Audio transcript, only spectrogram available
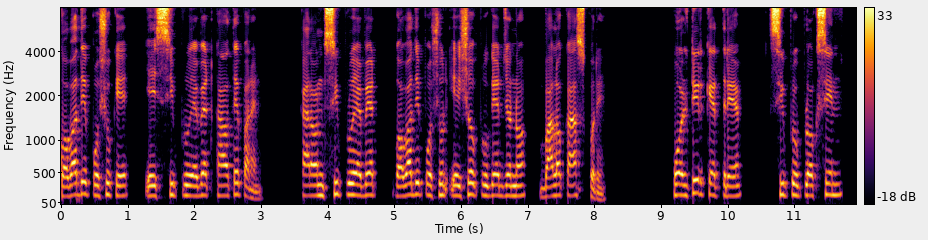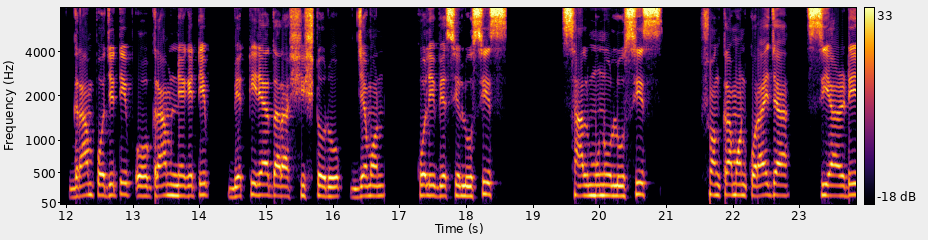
গবাদি পশুকে এই সিপ্রুয়েবেট খাওয়াতে পারেন। কারণ সিপ্রুয়েবেট গবাদি পশুর এইসব রোগের জন্য ভালো কাজ করে। পোলট্রির ক্ষেত্রে সিপ্রোপ্লক্সিন গ্রাম পজিটিভ ও গ্রাম নেগেটিভ ব্যাকটেরিয়া দ্বারা সৃষ্ট রোগ, যেমন কোলিবেসিলুসিস, সালমোনোলুসিস, সংক্রমণ করায় যা সিআরডি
